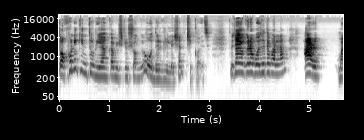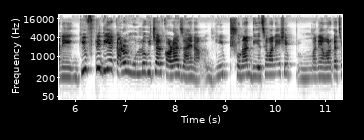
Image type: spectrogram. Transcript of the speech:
তখনই কিন্তু রিয়াঙ্কা বিষ্ণুর সঙ্গে ওদের রিলেশন ঠিক হয়েছে। তো যাই হোক এটা বোঝাতে পারলাম। আর মানে গিফট দিয়ে কারোর মূল্য বিচার করা যায় না। গিফট সোনার দিয়েছে মানে সে মানে আমার কাছে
